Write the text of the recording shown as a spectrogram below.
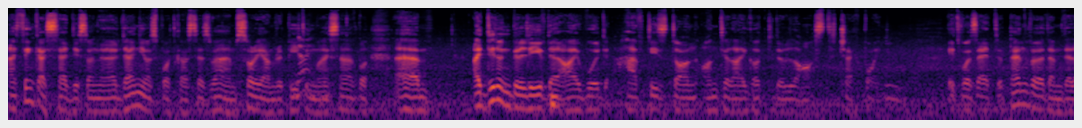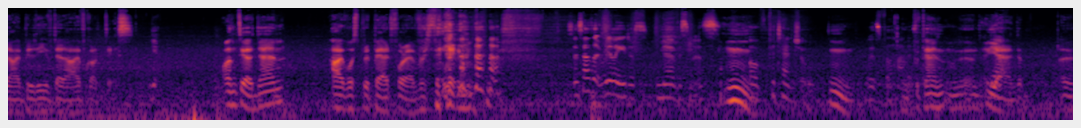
I think I said this on uh, Daniel's podcast as well. I'm sorry I'm repeating No. myself, but um, I didn't believe that I would have this done until I got to the last checkpoint. It was at Penwortham that I believed that I've got this. Yeah. Until then, I was prepared for everything. So it sounds like really just nervousness Mm. of potential Mm. was the hardest. Poten- uh, Yeah. yeah, the, uh,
